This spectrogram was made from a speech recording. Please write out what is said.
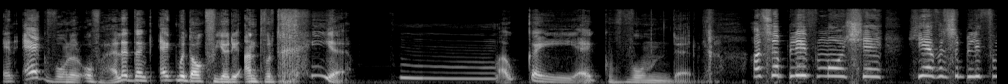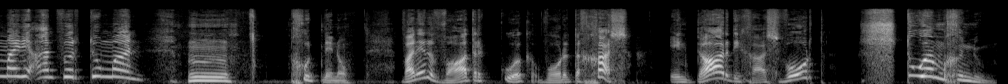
En ek wonder of hulle dink ek moet dalk vir jou die antwoord gee. Hmm, okay, ek wonder. Asseblief, Moshe, gee asseblief vir my die antwoord toe, man. Hmm, goed, Neno. Wanneer water kook, word dit 'n gas en daardie gas word stoom genoem.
